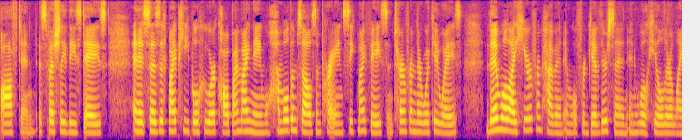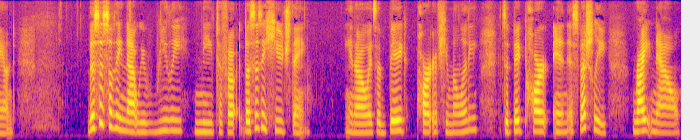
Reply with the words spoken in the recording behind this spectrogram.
often, especially these days. And it says, If my people who are called by my name will humble themselves and pray and seek my face and turn from their wicked ways, then will I hear from heaven and will forgive their sin and will heal their land this is something that we really need to fo- this is a huge thing. You know it's a big part of humility. It's a big part in especially right now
